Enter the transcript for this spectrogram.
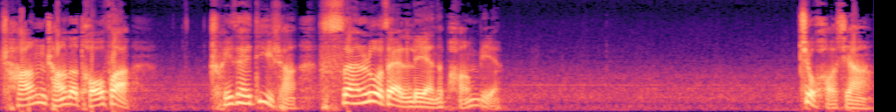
长长的头发垂在地上，散落在脸的旁边，就好像。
